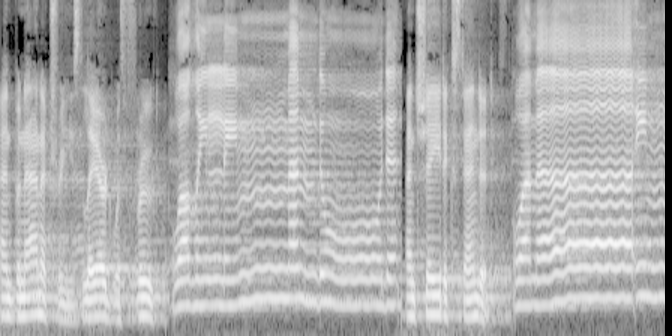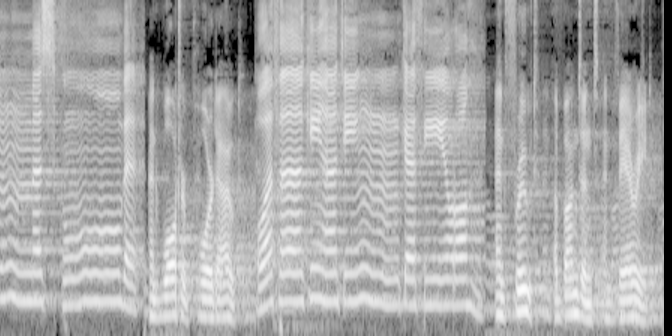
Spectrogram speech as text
And banana trees layered with fruit. And shade extended. And water poured out. And fruit abundant and varied.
